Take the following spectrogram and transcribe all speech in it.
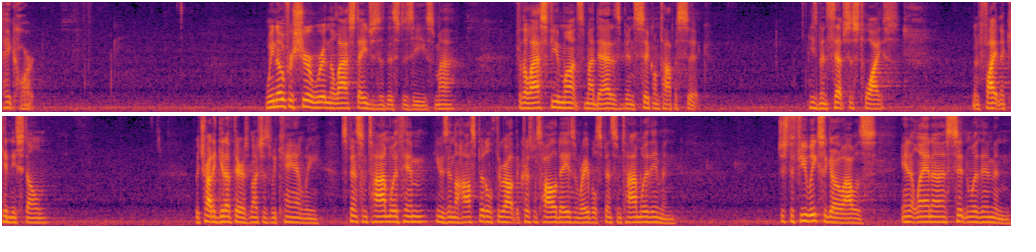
Take heart. We know for sure we're in the last stages of this disease. My For the last few months, my dad has been sick on top of sick. He's been sepsis twice, been fighting a kidney stone. We try to get up there as much as we can. We spent some time with him. He was in the hospital throughout the Christmas holidays, and we're able to spend some time with him. And just a few weeks ago, I was in Atlanta sitting with him, and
